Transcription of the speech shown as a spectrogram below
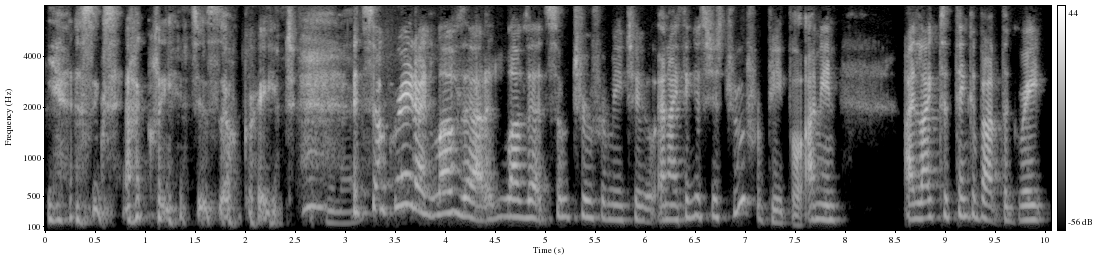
Yes, exactly. It's just so great. You know? It's so great. I love that. I love that. It's so true for me too. And I think it's just true for people. I mean, I like to think about the great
